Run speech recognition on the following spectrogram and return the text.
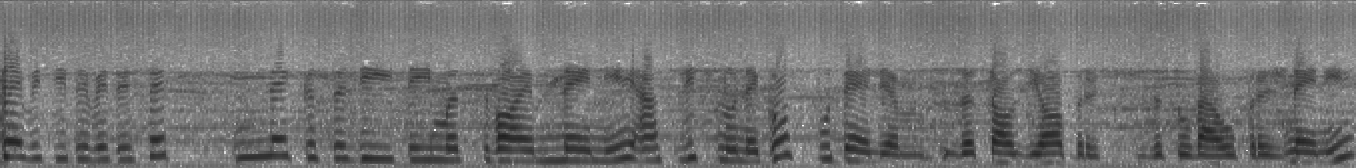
9,90 Нека съдиите имат свое мнение. Аз лично не го споделям за този образ, за това упражнение.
